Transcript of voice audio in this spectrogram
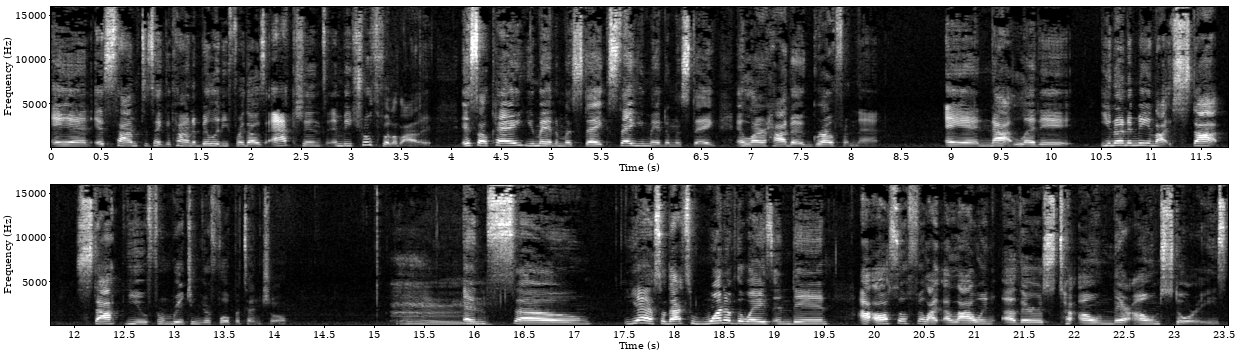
and it's time to take accountability for those actions and be truthful about it. It's okay. You made a mistake. Say you made a mistake and learn how to grow from that, and not let it. You know what I mean? Like stop stop you from reaching your full potential. Mm. And so, yeah, so that's one of the ways. And then I also feel like allowing others to own their own stories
